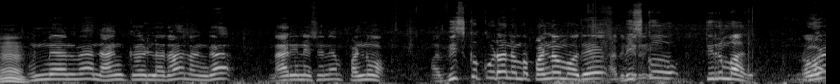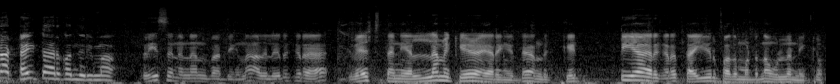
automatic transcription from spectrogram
உண்மையாலுமே அந்த ஆங்கர்ல தான் நாங்கள் மேரினேஷனே பண்ணுவோம். விஸ்கு கூட நம்ம பண்ணும்போது விஸ்கு திரும்பாது. எவ்வளோ டைட்டாக இருக்கும் தெரியுமா? ரீசன் என்னன்னு பார்த்தீங்கன்னா அதில் இருக்கிற வேஸ்ட் தண்ணி எல்லாமே கீழே இறங்கிட்டு அந்த கெட்டியாக இருக்கிற தயிர் பதம் மட்டும்தான் உள்ளே நிற்கும்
